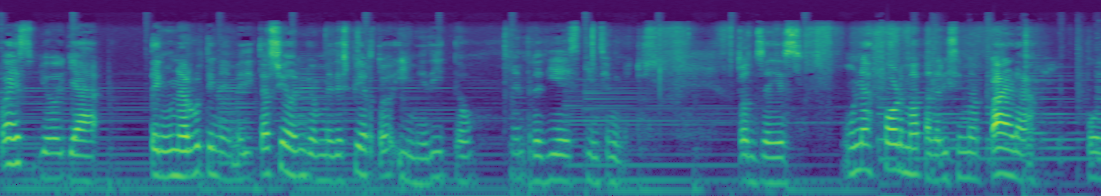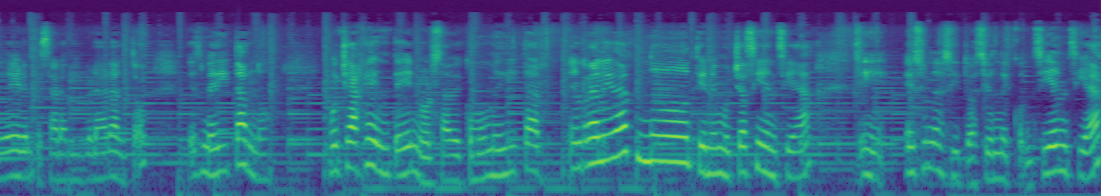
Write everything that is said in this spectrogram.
pues yo ya tengo una rutina de meditación, yo me despierto y medito entre 10 y 15 minutos. Entonces, una forma padrísima para poder empezar a vibrar alto es meditando. Mucha gente no sabe cómo meditar. En realidad no tiene mucha ciencia. es una situación de conciencia.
